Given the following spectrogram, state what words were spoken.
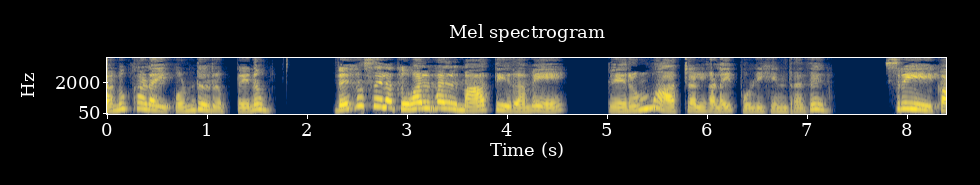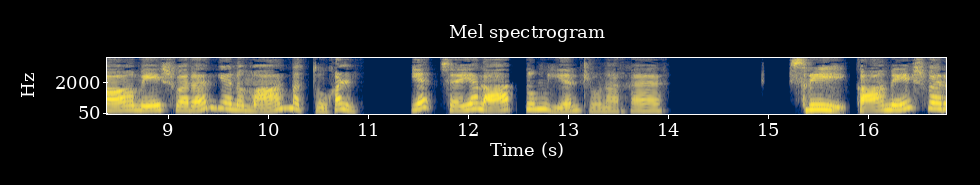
அணுக்களை கொண்டிருப்பினும் வெகு சில துகள்கள் மாத்திரமே பெரும் ஆற்றல்களை பொழிகின்றது. ஸ்ரீ காமேஸ்வரர் எனும் ஆன்மத் துகள் எச்செயலாற்றும் என்றுணர்க. ஸ்ரீ காமேஸ்வர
